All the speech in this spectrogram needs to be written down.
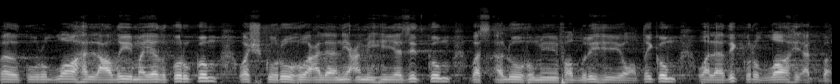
فاذكروا الله العظيم يذكركم واشكروه على نعمه يزدكم واسألوه من فضله يعطكم ولذكر الله أكبر.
